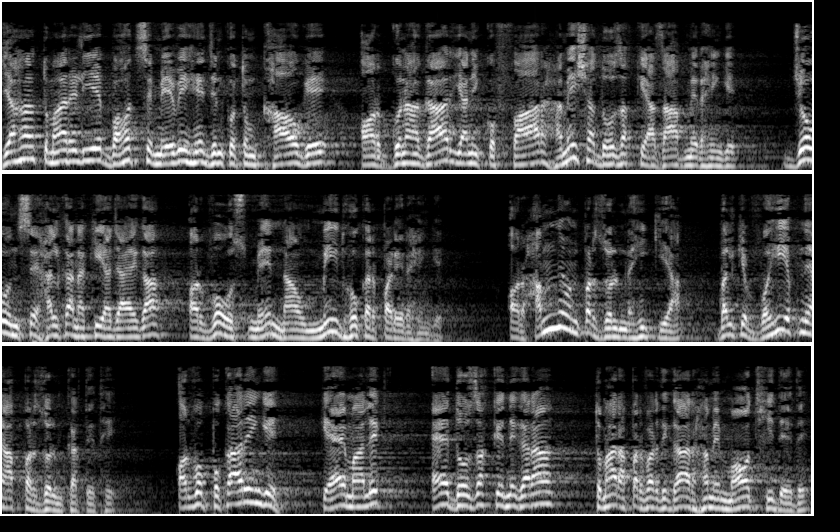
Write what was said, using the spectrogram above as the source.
यहां तुम्हारे लिए बहुत से मेवे हैं जिनको तुम खाओगे और गुनाहगार यानी कुफ्फार हमेशा दोजक के अजाब में रहेंगे। जो उनसे हल्का न किया जाएगा और वो उसमें नाउम्मीद होकर पड़े रहेंगे। और हमने उन पर जुल्म नहीं किया, बल्कि वही अपने आप पर जुल्म करते थे। और वो पुकारेंगे कि, ए मालिक, ए दोजक के निगरां तुम्हारा परवरदिगार हमें मौत ही दे दे।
